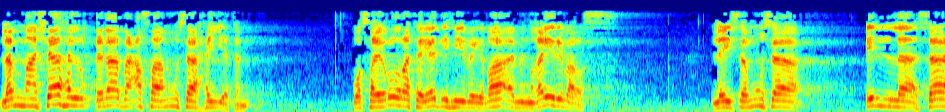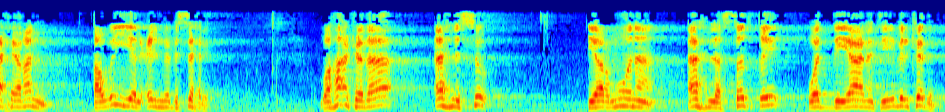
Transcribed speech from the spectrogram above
لما شاهدوا انقلاب عصا موسى حية وصيرورة يده بيضاء من غير برص. ليس موسى إلا ساحرا قوي العلم بالسحر. وهكذا أهل السوء يرمون أهل الصدق والديانة بالكذب.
